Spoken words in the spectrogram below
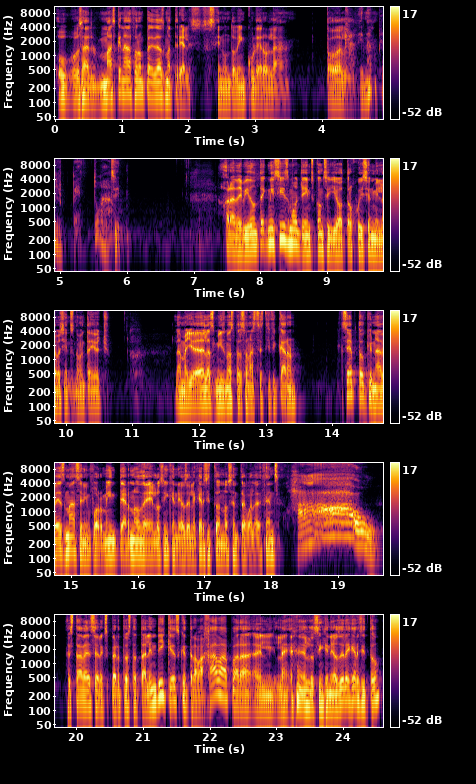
O, o sea, más que nada fueron pérdidas materiales. Se inundó bien culero la toda la. Cadena perpetua. Sí. Ahora, debido a un tecnicismo, James consiguió otro juicio en 1998. La mayoría de las mismas personas testificaron, excepto que una vez más el informe interno de los ingenieros del ejército no se entregó a la defensa. How? Esta vez el experto estatal en diques que trabajaba para el- la- los ingenieros del ejército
